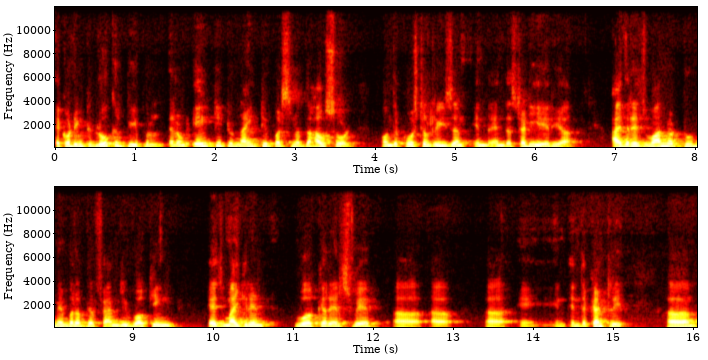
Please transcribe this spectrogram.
according to local people around 80 to 90 percent of the household on the coastal region in the, in the study area either has one or two member of their family working as migrant worker elsewhere uh, uh, uh in, in the country um,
